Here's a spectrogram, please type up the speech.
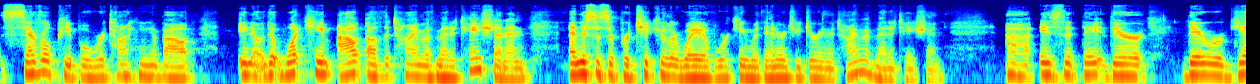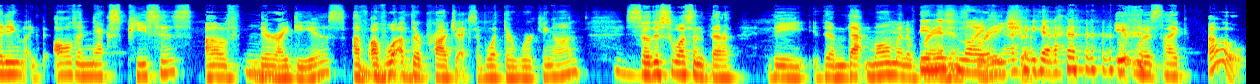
several people were talking about you know that what came out of the time of meditation and and this is a particular way of working with energy during the time of meditation uh, is that they they're they were getting like all the next pieces of mm. their ideas of, of what of their projects of what they're working on mm. so this wasn't the the the that moment of the grand inspiration idea. yeah it was like oh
